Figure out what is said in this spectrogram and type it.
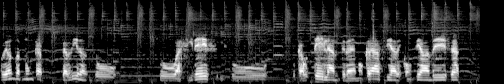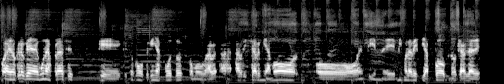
redondos nunca perdieron su, su acidez y su, su cautela ante la democracia, desconfiaban de ella, bueno, creo que hay algunas frases que, son como pequeñas fotos, como a, mi amor, o en fin, eh, mismo la bestia pop, ¿no? que habla de,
